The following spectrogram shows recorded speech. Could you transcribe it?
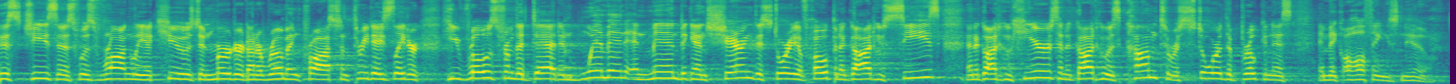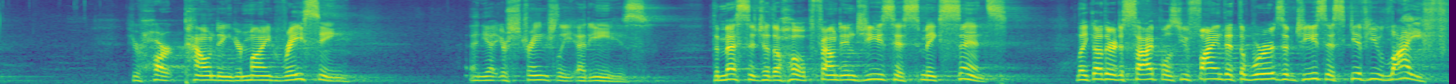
This Jesus was wrongly accused and murdered on a Roman cross, and three days later, he rose from the dead, and women and men began sharing the story of hope and a God who sees, and a God who hears, and a God who has come to restore the brokenness and make all things new. Your heart pounding, your mind racing, and yet you're strangely at ease. The message of the hope found in Jesus makes sense. Like other disciples, you find that the words of Jesus give you life.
